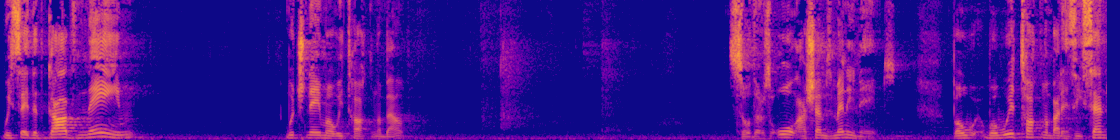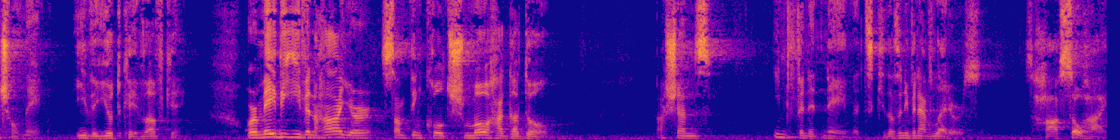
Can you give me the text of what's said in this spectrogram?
We say that God's name, which name are we talking about? So there's all Hashem's many names. But what we're talking about is essential name, either Yudke, Vavke, or maybe even higher, something called Shmo Hagadol, Hashem's infinite name. It's, it doesn't even have letters. It's ha, so high.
